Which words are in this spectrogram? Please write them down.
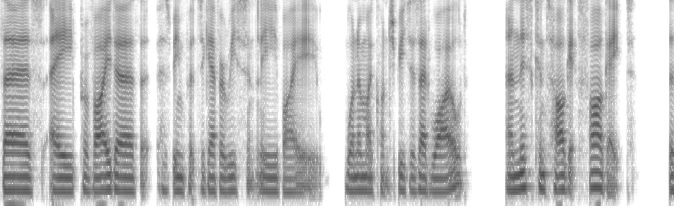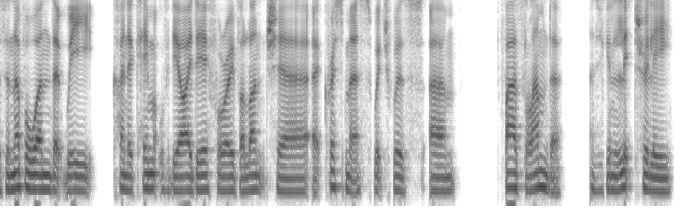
There's a provider that has been put together recently by one of my contributors, Ed Wilde, and this can target Fargate. There's another one that we kind of came up with the idea for over lunch uh, at Christmas, which was um, FaaS Lambda. And you can literally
